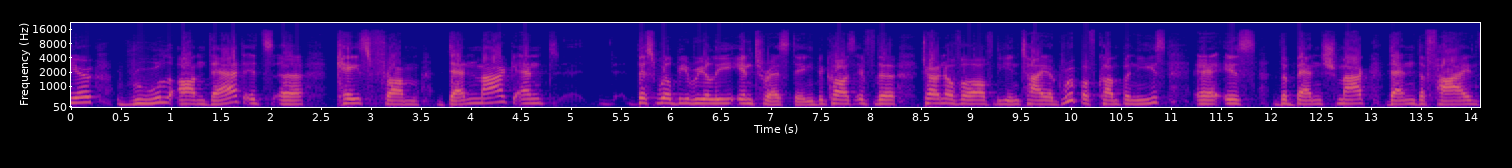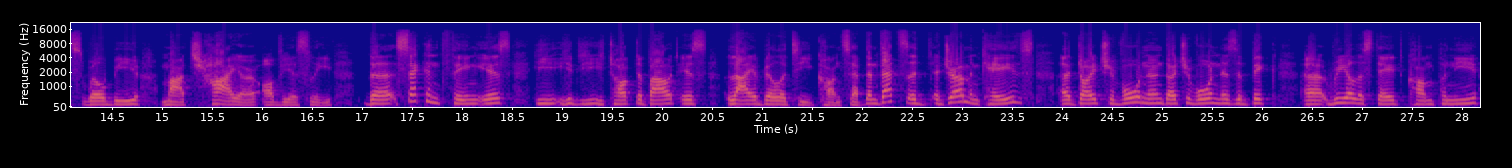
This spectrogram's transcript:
year, rule on that. It's a case from Denmark, and this will be really interesting because if the turnover of the entire group of companies uh, is the benchmark, then the fines will be much higher, obviously. The second thing is he, he, he, talked about is liability concept. And that's a, a German case, uh, Deutsche Wohnen. Deutsche Wohnen is a big uh, real estate company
